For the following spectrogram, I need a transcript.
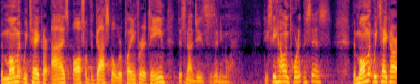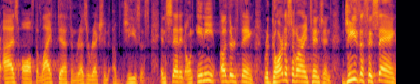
The moment we take our eyes off of the gospel, we're playing for a team that's not Jesus' anymore. Do you see how important this is? The moment we take our eyes off the life, death, and resurrection of Jesus and set it on any other thing, regardless of our intention, Jesus is saying,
